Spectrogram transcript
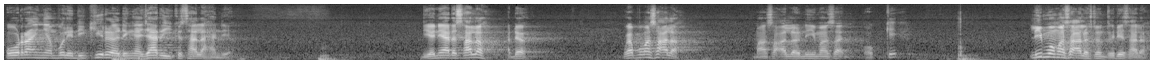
orang yang boleh dikira dengan jari kesalahan dia. Dia ni ada salah, ada. Berapa masalah? Masalah ni masalah. Okey. Lima masalah contoh dia salah.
